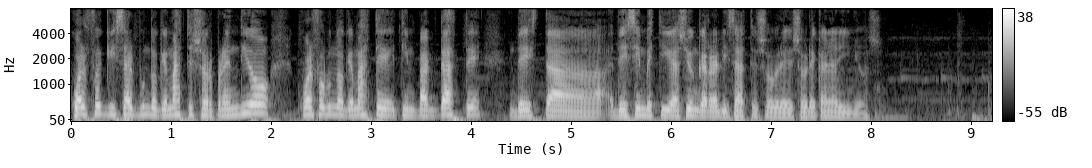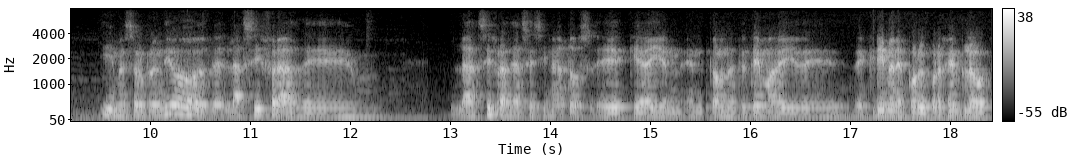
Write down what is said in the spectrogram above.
¿Cuál fue quizá el punto que más te sorprendió? ¿Cuál fue el punto que más te, impactaste de esta de esa investigación que realizaste sobre, sobre Canariños? Y me sorprendió las cifras de las cifras de asesinatos eh, que hay en, torno a este tema y de, crímenes, porque por ejemplo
